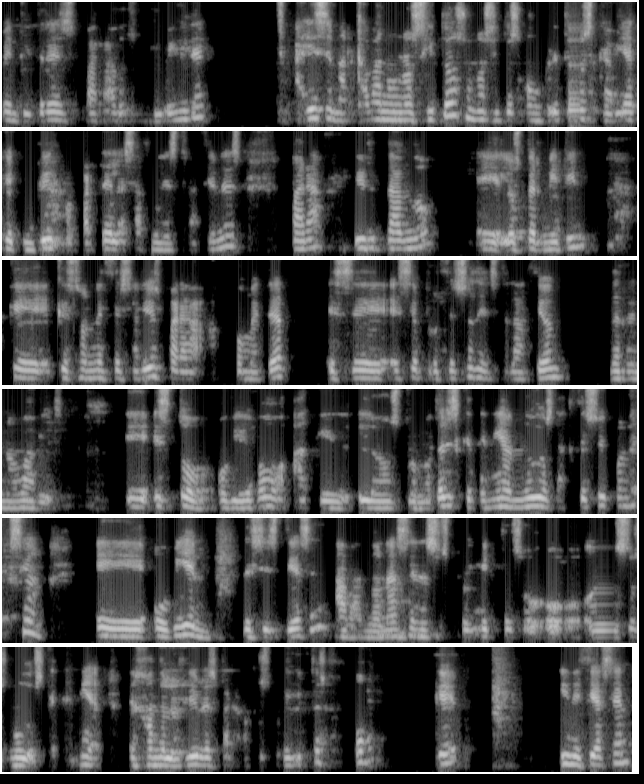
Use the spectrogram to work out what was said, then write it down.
23 2020 ahí se marcaban unos hitos, unos hitos concretos que había que cumplir por parte de las administraciones para ir dando eh, los permitting que, que, son necesarios para acometer ese, ese proceso de instalación de renovables. Eh, esto obligó a que los promotores que tenían nudos de acceso y conexión eh, o bien desistiesen, abandonasen esos proyectos o, esos nudos que tenían, dejándolos libres para otros proyectos, o que iniciasen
